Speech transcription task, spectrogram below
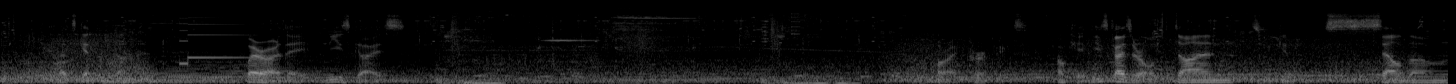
Okay, let's get them done then. Where are they? These guys. Okay, these guys are all done, so we can sell them.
